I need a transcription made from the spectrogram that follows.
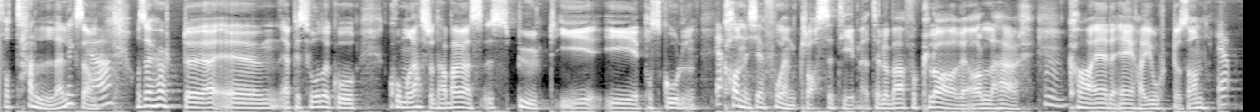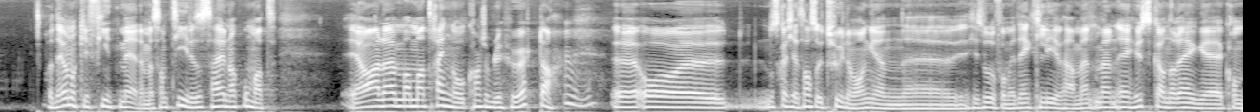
fortelle, liksom. Ja. Og så har jeg hørt eh, episoder hvor, hvor man rett og slett har bare spurt i, i, på skolen Ja. Kan ikke jeg få en klassetime til å bare forklare alle her hva er det jeg har gjort, og sånn. Ja. Og det er jo noe fint med det, men samtidig så sier det noe om at ja, eller man, man trenger å kanskje bli hørt, da. Eh, og eh, Nå skal ikke jeg ta så utrolig mange uh, historier fra mitt eget liv her, men, men jeg husker når jeg kom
